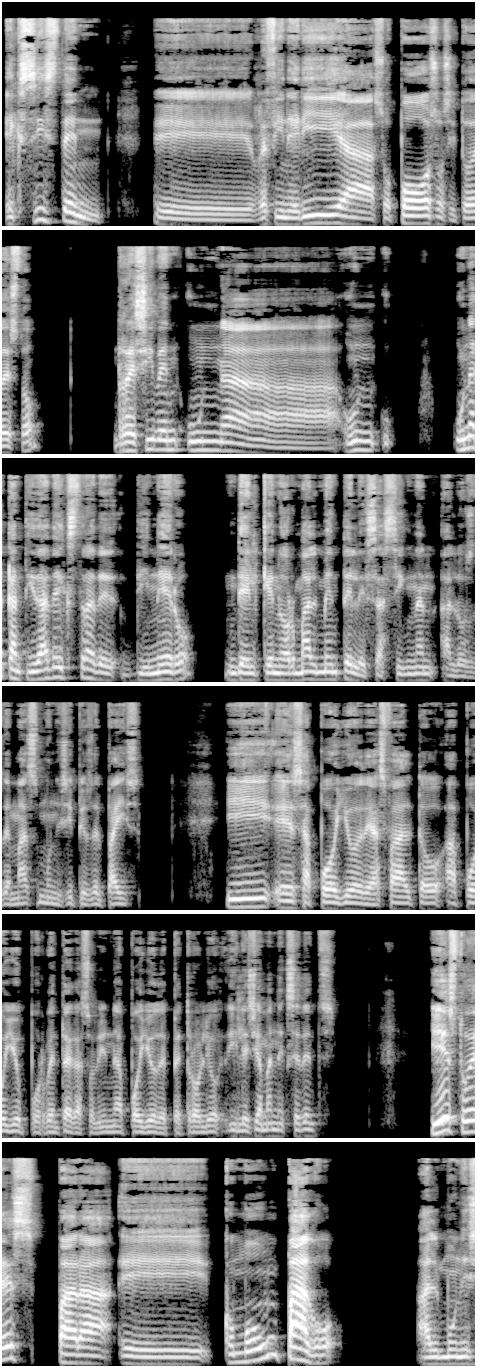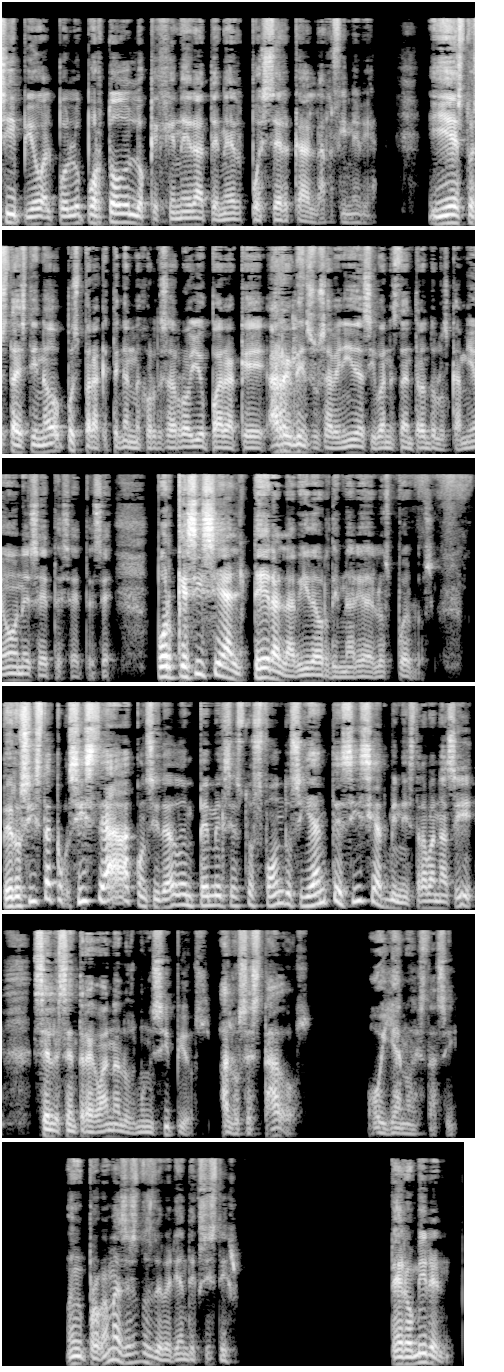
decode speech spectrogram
existen eh, refinerías o pozos y todo esto, reciben una, un, una cantidad extra de dinero del que normalmente les asignan a los demás municipios del país. Y es apoyo de asfalto, apoyo por venta de gasolina, apoyo de petróleo, y les llaman excedentes. Y esto es para, eh, como un pago al municipio, al pueblo, por todo lo que genera tener pues cerca la refinería. Y esto está destinado pues para que tengan mejor desarrollo, para que arreglen sus avenidas y van a estar entrando los camiones, etc, etc. Porque sí se altera la vida ordinaria de los pueblos. Pero sí, está, sí se ha considerado en Pemex estos fondos y antes sí se administraban así. Se les entregaban a los municipios, a los estados. Hoy ya no está así. Bueno, programas de estos deberían de existir. Pero miren,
